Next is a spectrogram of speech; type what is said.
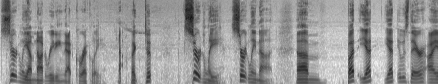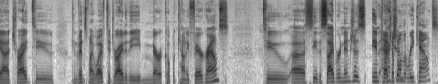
certainly I'm not reading that correctly. Yeah. Like to, certainly, certainly not. Um, but yet, yet it was there. I uh, tried to convince my wife to drive to the Maricopa County Fairgrounds to uh, see the Cyber Ninjas in catch action, up on the recount.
